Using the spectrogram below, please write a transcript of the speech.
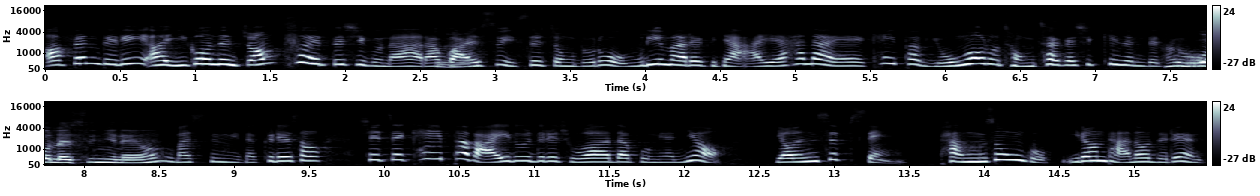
아, 팬들이, 아, 이거는 점프의 뜻이구나 라고 네. 알수 있을 정도로 우리말을 그냥 아예 하나의 케이팝 용어로 정착을 시키는데 또. 한국어 레슨이네요? 맞습니다. 그래서 실제 케이팝 아이돌들을 좋아하다 보면요. 연습생, 방송국, 이런 단어들은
